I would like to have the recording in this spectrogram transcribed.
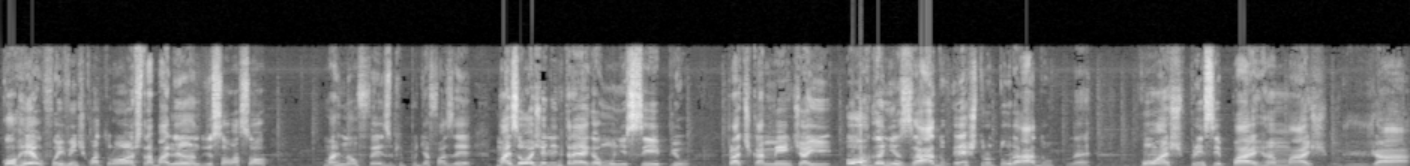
Correu, foi 24 horas trabalhando de sol a sol, mas não fez o que podia fazer. Mas hoje ele entrega o município praticamente aí organizado, estruturado, né? Com as principais ramais já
